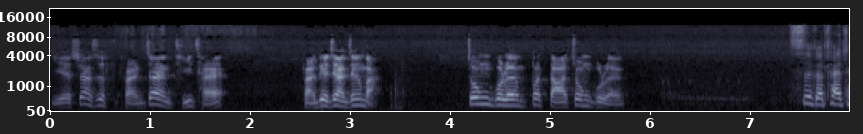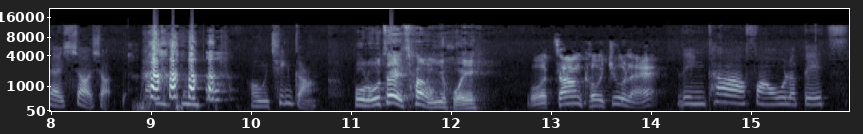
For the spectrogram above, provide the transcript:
也算是反战题材，反对战争吧。中国人不打中国人。”四个太太笑笑。洪清讲：“不如再唱一回。”我张口就来。林太放下了杯子，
